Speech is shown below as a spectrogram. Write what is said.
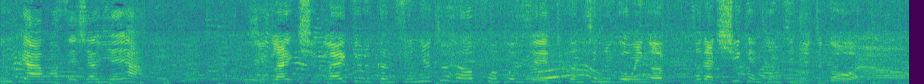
Ou pi avanse jan ye an. Ok. She'd like she'd like you to continue to help Fonkoze to continue going up so that she can continue to go up.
